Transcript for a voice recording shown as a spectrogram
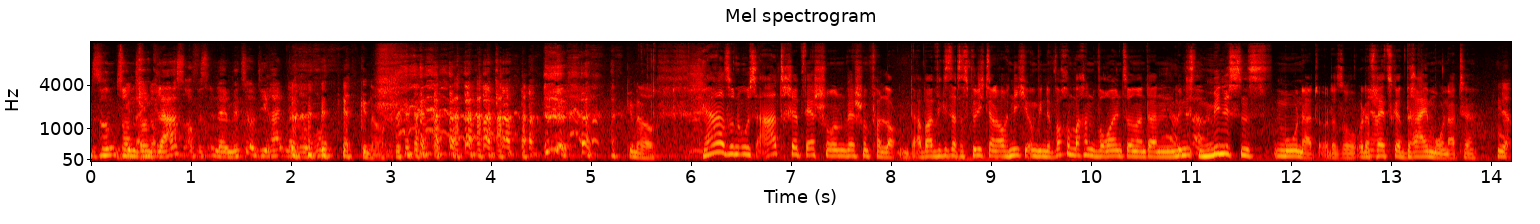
So, so, so ein Genau. Glasoffice in der Mitte und die reiten da so rum. ja, genau. genau. Ja, so ein USA-Trip wäre schon, wär schon verlockend. Aber wie gesagt, das würde ich dann auch nicht irgendwie eine Woche machen wollen, sondern dann mindestens, mindestens einen Monat oder so. Oder vielleicht sogar drei Monate. Ja.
